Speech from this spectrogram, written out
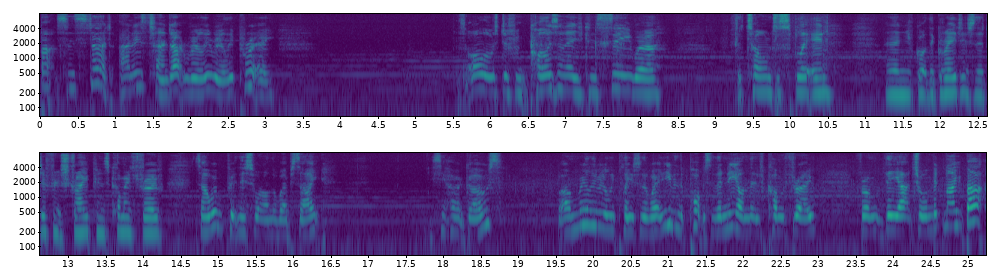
batts instead. And it's turned out really really pretty. It's all those different colours in there. You can see where the tones are splitting and then you've got the gradients of the different stripings coming through. So I wouldn't put this one on the website. You see how it goes? But I'm really really pleased with the way even the pops of the neon that have come through from the actual midnight batt.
